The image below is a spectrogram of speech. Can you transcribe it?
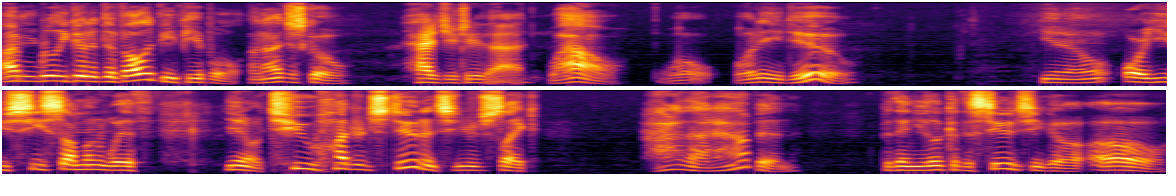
I'm really good at developing people, and I just go, How did you do that? wow. Well, what do you do? You know, or you see someone with, you know, 200 students, and you're just like, how did that happen? But then you look at the students, and you go, oh,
